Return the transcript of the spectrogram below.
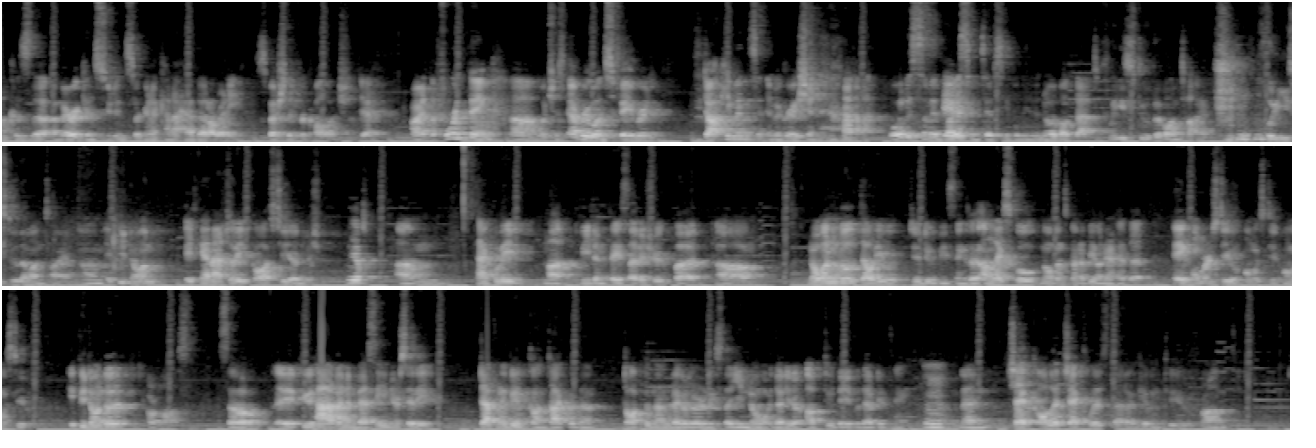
because the American students are going to kind of have that already, especially for college. Yeah. All right. The fourth thing, um, which is everyone's favorite, documents and immigration. what is some advice and tips people need to know about that? Please do them on time. Please do them on time. Um, if you don't, it can actually cost you your admission. Yep. Um, thankfully, not we didn't face that issue, but um, no one will tell you to do these things. Like, unlike school, no one's going to be on your head that hey, homework's due, homework's due, homework's due. If you don't do it, you're lost. So if you have an embassy in your city, definitely be in contact with them. Talk to them regularly so you know that you're up to date with everything. Mhm. And check all the checklists that are given to you from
